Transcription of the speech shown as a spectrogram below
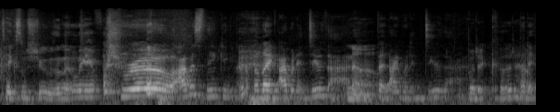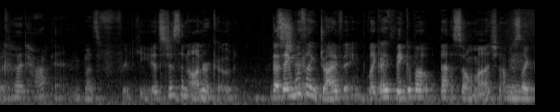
take some shoes, and then leave. true. I was thinking that, but like I wouldn't do that. No. But I wouldn't do that. But it could happen. But it could happen. That's freaky. It's just an honor code. That's Same true. with like driving. Like I think about that so much. I'm just Mm. like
